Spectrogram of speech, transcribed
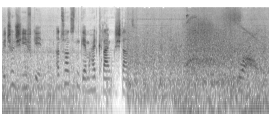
wird schon schief gehen. Ansonsten gehen wir halt Krankenstand. Wow.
